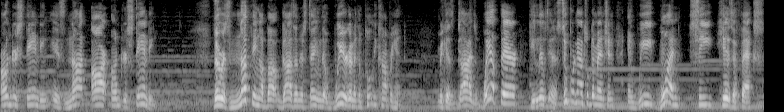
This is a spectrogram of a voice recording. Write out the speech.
understanding is not our understanding. There is nothing about God's understanding that we're going to completely comprehend. Because God's way up there, He lives in a supernatural dimension, and we, one, see His effects.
